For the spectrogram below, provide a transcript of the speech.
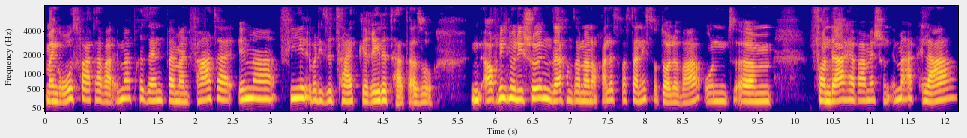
mein Großvater war immer präsent, weil mein Vater immer viel über diese Zeit geredet hat. Also auch nicht nur die schönen Sachen, sondern auch alles, was da nicht so dolle war. Und ähm, von daher war mir schon immer klar,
